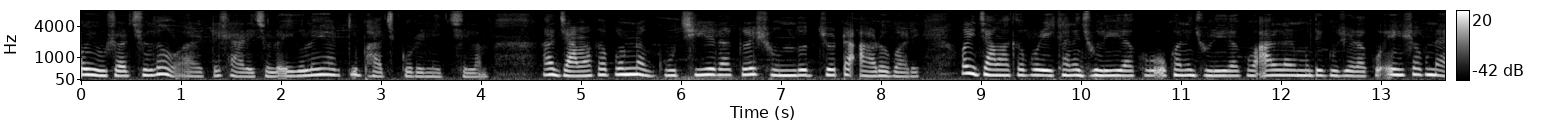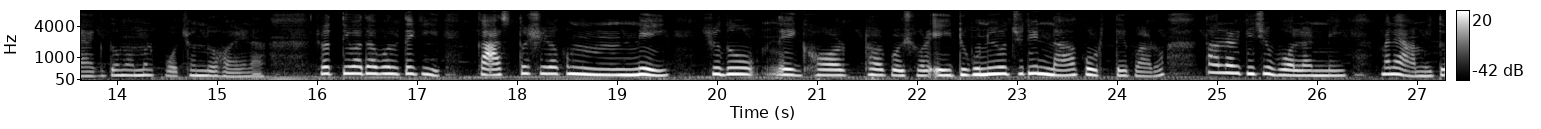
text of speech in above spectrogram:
ওই উষার ছিল, আর একটা শাড়ি ছিল, এগুলোই আর কি ভাজ করে নিচ্ছিলাম। আর জামা কাপড় না গুছিয়ে রাখলে সৌন্দর্যটা আরও বাড়ে। ওই জামা কাপড় এখানে ঝুলিয়ে রাখো, ওখানে ঝুলিয়ে রাখো, আলনার মধ্যে গুছিয়ে রাখো, এইসব না একদম আমার পছন্দ হয় না। সত্যি কথা বলতে কি, কাজ তো সেরকম নেই। শুধু এই ঘর ঠর পরিষ্কার, এইটুকুনিও যদি না করতে পারো, তাহলে আর কিছু বলার নেই। মানে আমি তো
